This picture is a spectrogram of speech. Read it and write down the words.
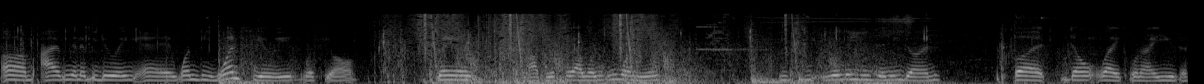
Um, I'm gonna be doing a 1v1 series with y'all, where obviously I 1v1 you. You can really use any gun, but don't like when I use a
